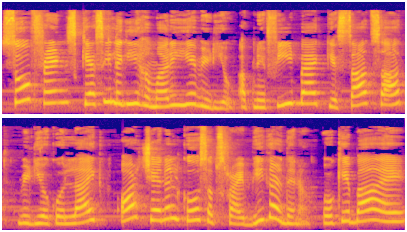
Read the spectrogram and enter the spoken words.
सो so फ्रेंड्स कैसी लगी हमारी ये वीडियो अपने फीडबैक के साथ साथ वीडियो को लाइक और चैनल को सब्सक्राइब भी कर देना। ओके okay, बाय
